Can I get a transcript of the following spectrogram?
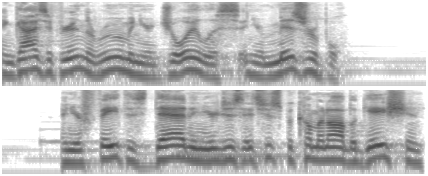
And guys, if you're in the room and you're joyless and you're miserable and your faith is dead and you're just it's just become an obligation,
